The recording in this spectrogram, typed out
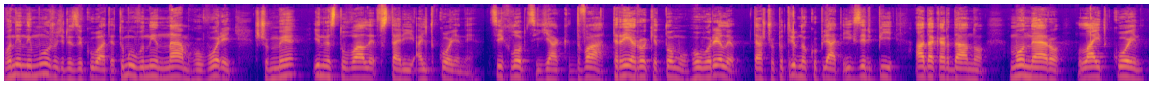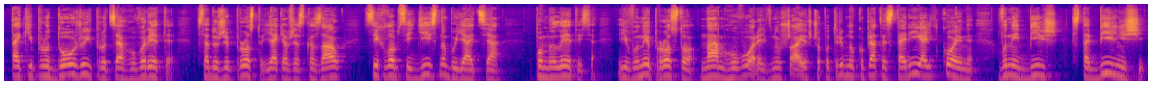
вони не можуть ризикувати, тому вони нам говорять, щоб ми інвестували в старі альткоїни. Ці хлопці, як 2-3 роки тому говорили, те, що потрібно купляти XRP, ADA Cardano, Monero, Litecoin, так і продовжують про це говорити. Все дуже просто, як я вже сказав, ці хлопці дійсно бояться помилитися. І вони просто нам говорять, внушають, що потрібно купляти старі альткоїни. Вони більш стабільніші,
